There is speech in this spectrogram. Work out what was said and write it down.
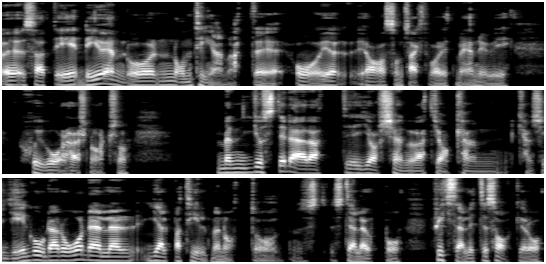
eh, så att det, det är ju ändå någonting annat. eh, Och jag, jag har som sagt varit med nu i sju år här snart. Så. Men just det där att jag känner att jag kan kanske ge goda råd eller hjälpa till med något och st- ställa upp och fixa lite saker. Och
